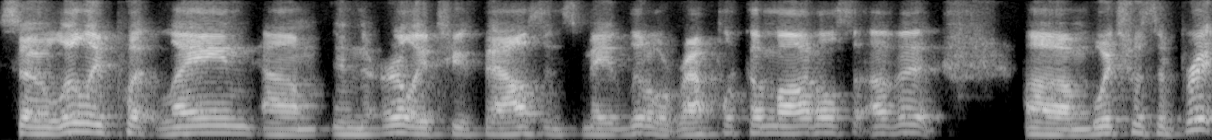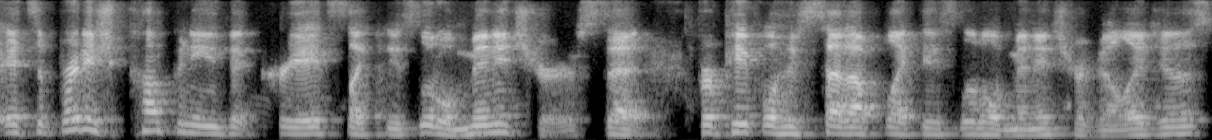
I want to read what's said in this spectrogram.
So Lilliput Lane um, in the early 2000s made little replica models of it. Um, which was a Brit. It's a British company that creates like these little miniatures that for people who set up like these little miniature villages.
